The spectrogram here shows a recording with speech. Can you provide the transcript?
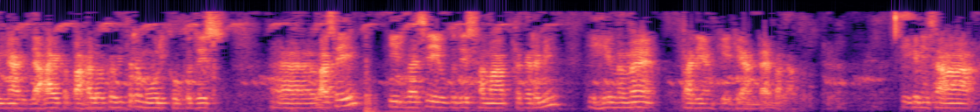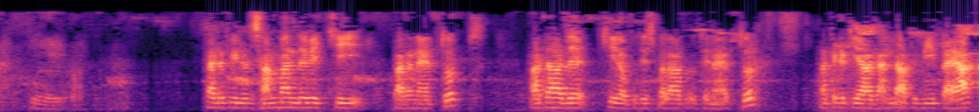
විනාඩි 10ක 15ක විතර මූලික උපදේශ වශයෙන් ඊට පස්සේ උපදේශ સમાપ્ત කරමින් එහෙමම පරියන්කයට යන්නයි බලාපොරොත්තු වෙනවා. ඒක නිසා මේ පරිපිනට සම්බන්ධ වෙච්චි පරණ ඇත්තොත් අදාද කියලා උපදේශ බලාපොරොත්තු වෙන ඇත්තොත් මතක තියාගන්න අපි මේ පැයක්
